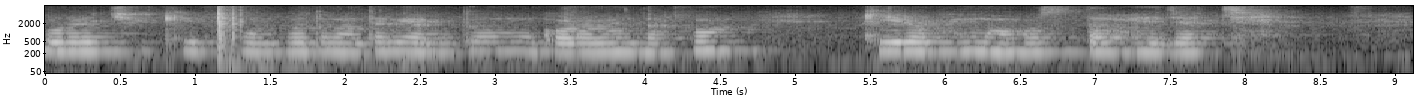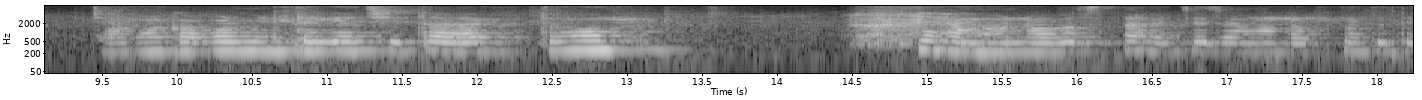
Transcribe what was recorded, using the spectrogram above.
পড়েছে কি বলব তোমাদের? একদম গরমে দেখো কীরকম অবস্থা হয়ে যাচ্ছে। জামা কাপড় মিলতে গেছি তা একদম অবস্থা হয়েছে জামা কাপড় মিলতে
